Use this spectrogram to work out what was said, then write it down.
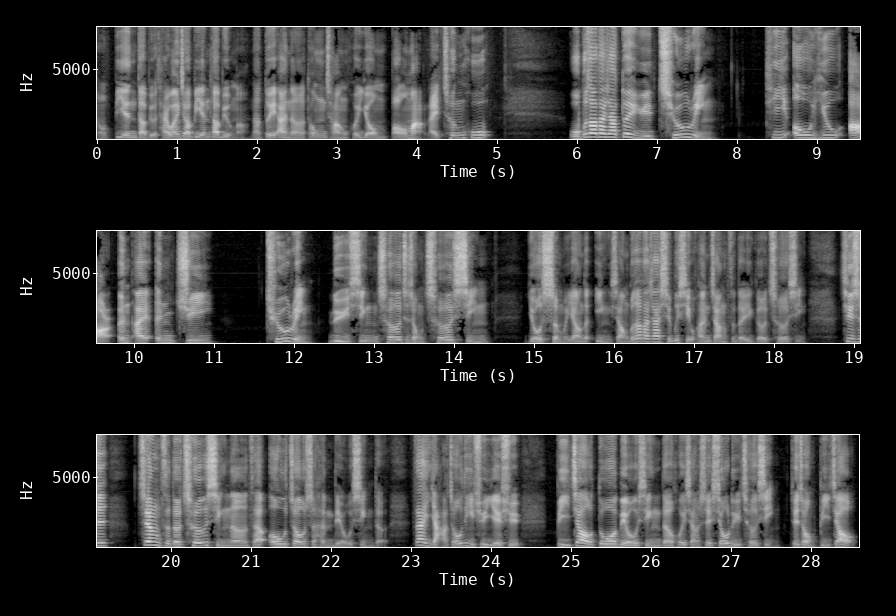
哦 B N W 台湾叫 B N W 嘛，那对岸呢通常会用宝马来称呼。我不知道大家对于 Touring，T O U R N I N G，Touring 旅行车这种车型有什么样的印象？我不知道大家喜不喜欢这样子的一个车型。其实这样子的车型呢，在欧洲是很流行的，在亚洲地区也许比较多流行的会像是休旅车型这种比较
